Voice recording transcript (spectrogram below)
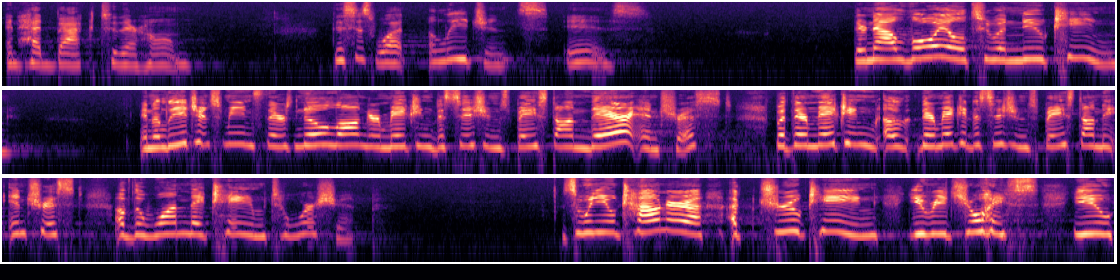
and head back to their home. This is what allegiance is. They're now loyal to a new king. And allegiance means there's no longer making decisions based on their interest, but they're making, uh, they're making decisions based on the interest of the one they came to worship. So when you encounter a, a true king, you rejoice, you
